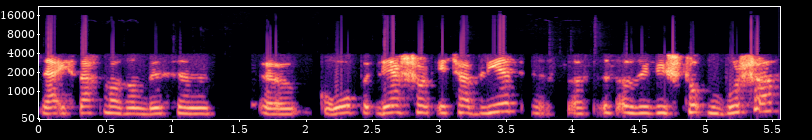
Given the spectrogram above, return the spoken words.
ja, ich sag mal so ein bisschen äh, grob, der schon etabliert ist. Das ist also die Stuckenbuscher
